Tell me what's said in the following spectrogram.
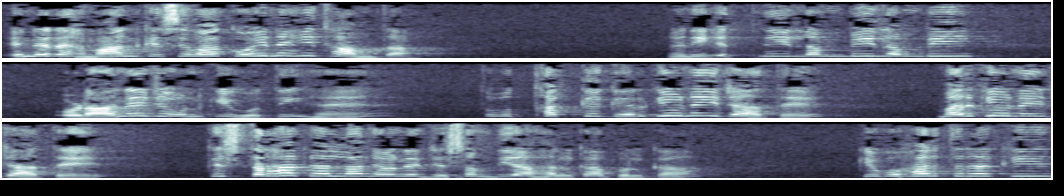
انہیں رحمان کے سوا کوئی نہیں تھامتا۔ یعنی اتنی لمبی لمبی اڑانے جو ان کی ہوتی ہیں، تو وہ تھک کے گر کیوں نہیں جاتے؟ مر کیوں نہیں جاتے؟ کس طرح کا اللہ نے انہیں جسم دیا ہلکا پھلکا؟ کہ وہ ہر طرح کی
